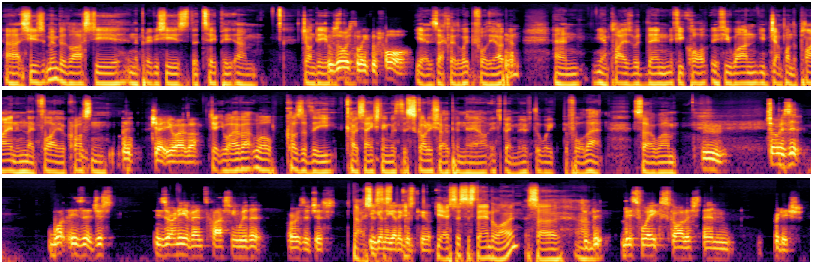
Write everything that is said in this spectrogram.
Uh, it's used. Remember last year in the previous years, the TP um, John Deere It was the- always the week before. Yeah, exactly. The week before the Open, and you know players would then, if you quali- if you won, you'd jump on the plane and they'd fly you across and They jet you over. jet you over. Well, because of the co-sanctioning with the Scottish Open now, it's been moved the week before that. So um, Mm. So is it? What is it? Just is there any events clashing with it, or is it just no, you're going to get a good feel? Yeah, it's just a standalone. So um, Th- this week Scottish, then British.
